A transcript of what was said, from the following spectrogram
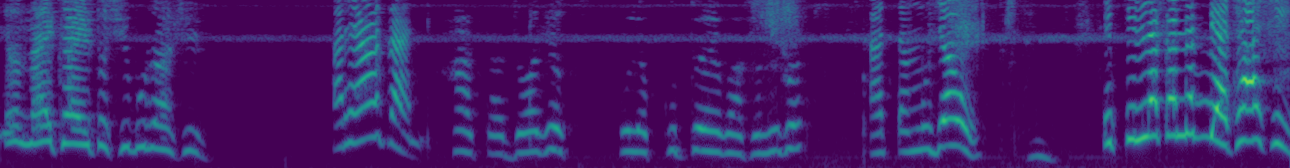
એ નહીં ખાય તો શિબુ રાશી અરે આ કાન હા તો જોજો બોલે કૂદતો એ પાછો નીકળ આ તો હું જાઉં. એ પિલ્લા કને જ બેઠા છીએ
